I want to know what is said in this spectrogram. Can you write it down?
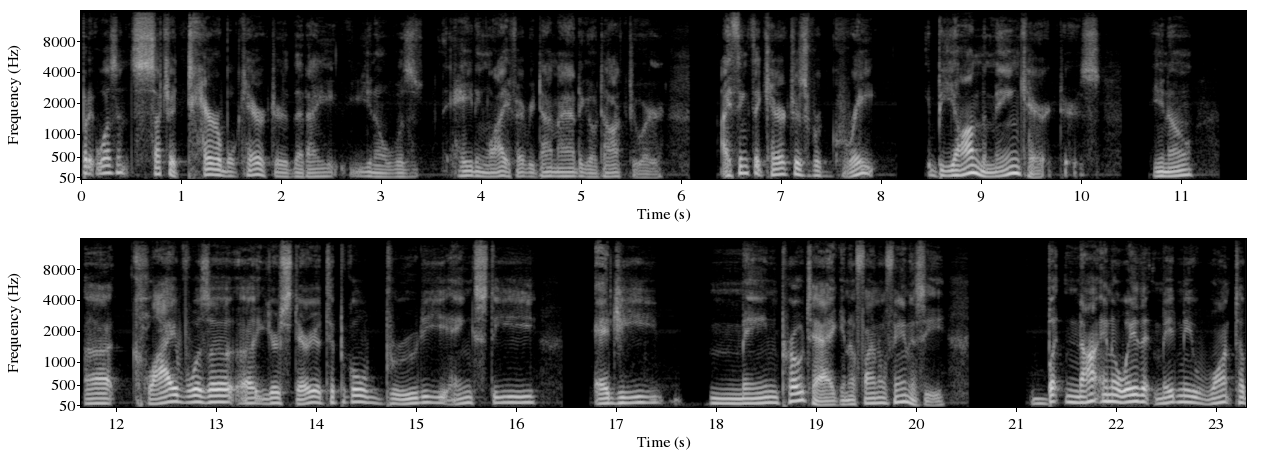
But it wasn't such a terrible character that I, you know, was hating life every time I had to go talk to her. I think the characters were great beyond the main characters. You know, uh, Clive was a, a your stereotypical broody, angsty, edgy main protag in a Final Fantasy but not in a way that made me want to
